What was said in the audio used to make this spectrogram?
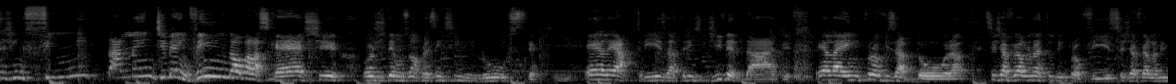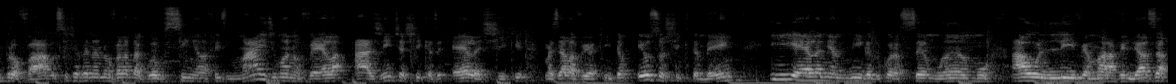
Seja infinitamente bem-vindo ao Balascast. Hoje temos uma presença ilustre aqui. Ela é atriz, atriz de verdade. Ela é improvisadora. Você já viu ela não é tudo improviso, você já viu ela no Improvável, você já viu na novela da Globo. Sim, ela fez mais de uma novela. A gente é chique, quer dizer, ela é chique, mas ela veio aqui, então eu sou chique também. E ela é minha amiga do coração, amo a Olivia maravilhosa,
